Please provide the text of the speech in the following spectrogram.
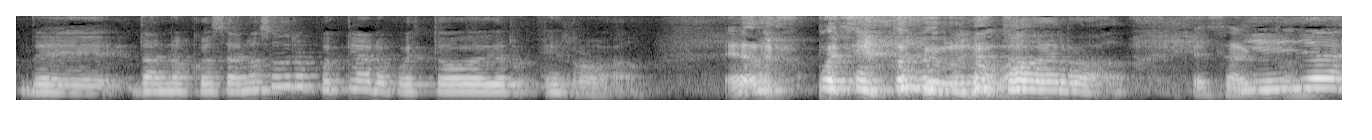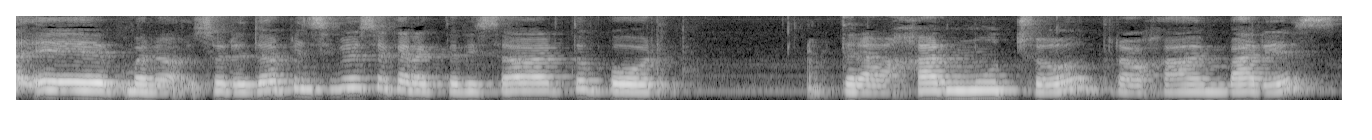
de darnos cosas a nosotros, pues claro, pues todo es, robado. Pues es todo es robado. Exacto. Y ella, eh, bueno, sobre todo al principio se caracterizaba harto por trabajar mucho, trabajaba en bares,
